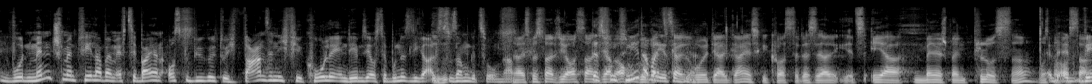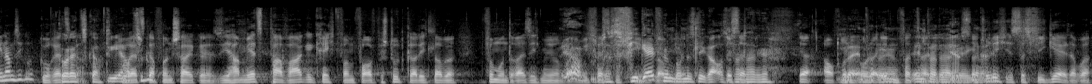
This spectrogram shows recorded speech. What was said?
wurden Managementfehler beim FC Bayern ausgebügelt durch wahnsinnig viel Kohle, indem sie aus der Bundesliga alles mhm. zusammengezogen haben. Ja, jetzt müssen wir natürlich auch sagen, das sie funktioniert haben auch einen aber jetzt geholt, der hat gar nichts gekostet. Das ist ja jetzt eher Management Plus, ne? muss man äh, auch sagen. Wen haben Sie geholt? Goretzka. Goretzka, ja, Goretzka von Schalke. Sie haben jetzt Pavard gekriegt vom VfB Stuttgart, ich glaube 35 Millionen. Ja, das ist viel Geld für einen Bundesliga-Außenverteidiger. Ja, auch oder, oder Innenverteidiger. Innenverteidiger. Ja, natürlich ist das viel Geld, aber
